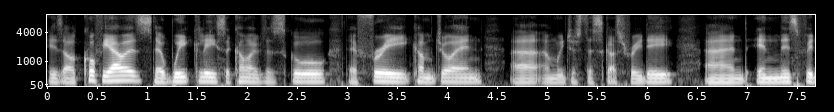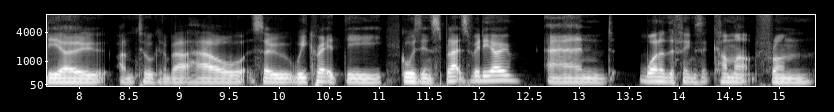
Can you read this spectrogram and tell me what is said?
is our coffee hours. They're weekly. So, come over to Skool. They're free. Come join. Uh, and we just discuss 3D. And in this video, I'm talking about how. So, we created the Gaussian Splats video. And one of the things that come up from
